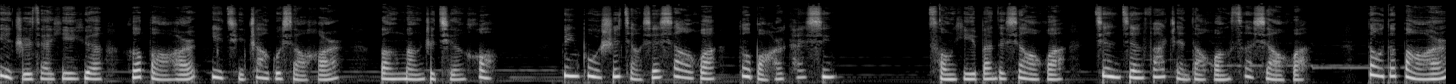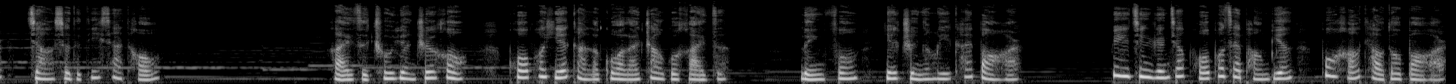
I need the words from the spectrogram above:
一直在医院和宝儿一起照顾小孩，帮忙着前后，并不时讲些笑话逗宝儿开心。从一般的笑话渐渐发展到黄色笑话，逗得宝儿娇羞的低下头。孩子出院之后，婆婆也赶了过来照顾孩子。林峰也只能离开宝儿，毕竟人家婆婆在旁边，不好挑逗宝儿。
